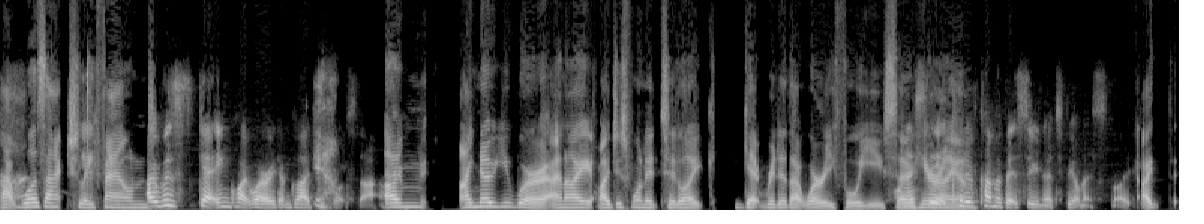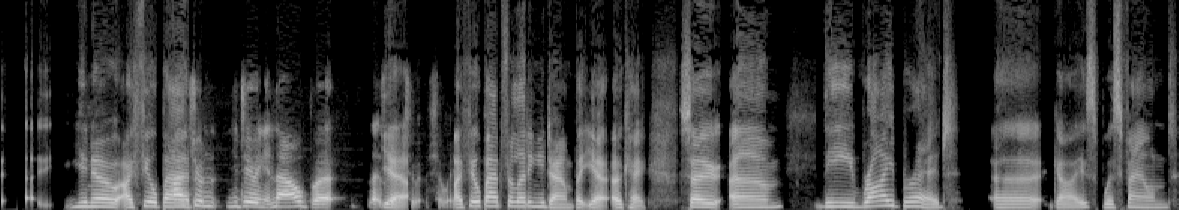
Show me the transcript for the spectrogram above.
that was actually found. i was getting quite worried i'm glad you got that I'm. I know you were, and I. I just wanted to like get rid of that worry for you. So Honestly, here it I could have come a bit sooner to be honest like I, You know, I feel bad. you're, you're doing it now but let's Yeah. get to it shall we I feel bad for letting you down, but yeah, okay. So, um, the rye bread, uh, guys, was found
